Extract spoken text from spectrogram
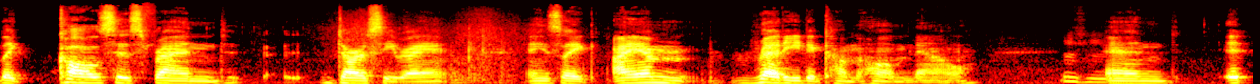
like calls his friend Darcy, right? And he's like, "I am ready to come home now," and it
